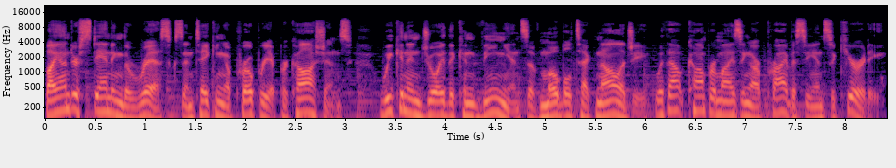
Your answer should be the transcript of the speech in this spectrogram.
By understanding the risks and taking appropriate precautions, we can enjoy the convenience of mobile technology without compromising our privacy and security.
